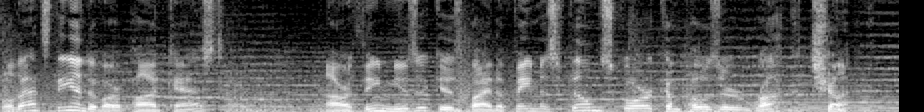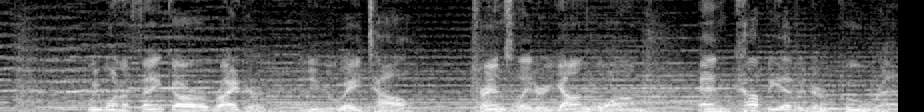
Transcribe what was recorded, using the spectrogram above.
Well, that's the end of our podcast. Our theme music is by the famous film score composer Rock Chun. We want to thank our writer, Liu Wei Tao, translator Yang Guang, and copy editor Pu Ren.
